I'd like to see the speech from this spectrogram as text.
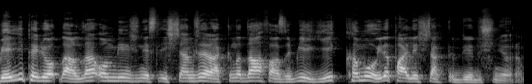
belli periyotlarla 11. nesil işlemciler hakkında daha fazla bilgiyi kamuoyuyla paylaşacaktır diye düşünüyorum.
